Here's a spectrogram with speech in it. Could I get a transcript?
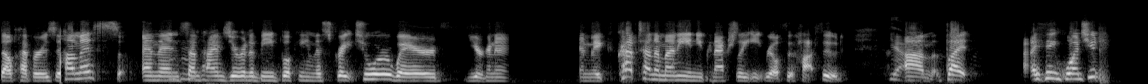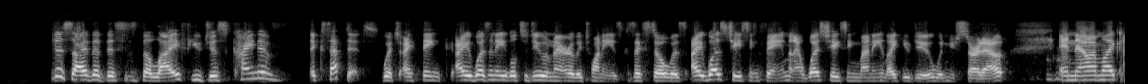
bell peppers and hummus and then Mhm. sometimes you're going to be booking this great tour where you're going to make a crap ton of money and you can actually eat real food, hot food Yeah. um, but I think once you decide that this is the life, you just kind of accept it, which I think I wasn't able to do in my early 20s because I still was I was chasing fame and I was chasing money like you do when you start out. Mhm. And now I'm like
